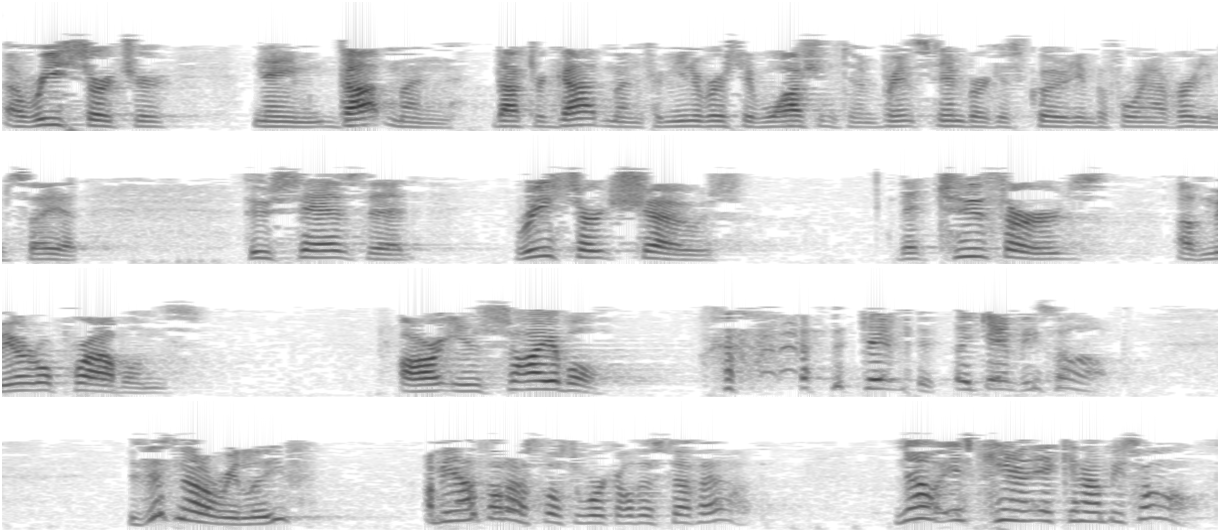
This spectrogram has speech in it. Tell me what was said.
a researcher named Gottman, Dr. Gottman from University of Washington. Brent Stenberg has quoted him before and I've heard him say it, who says that research shows that two thirds of marital problems are insoluble. they, can't be, they can't be solved. Is this not a relief? I mean, I thought I was supposed to work all this stuff out. No, it can't, it cannot be solved.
